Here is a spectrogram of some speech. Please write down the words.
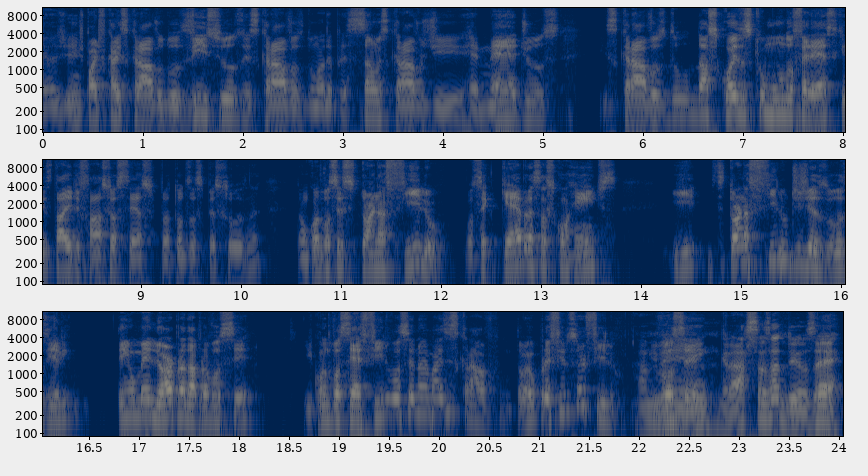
a gente pode ficar escravo dos vícios, escravos de uma depressão, escravos de remédios, escravos do, das coisas que o mundo oferece que está aí de fácil acesso para todas as pessoas, né? Então, quando você se torna filho, você quebra essas correntes e se torna filho de Jesus e ele tem o melhor para dar para você. E quando você é filho, você não é mais escravo. Então, eu prefiro ser filho. Amém. E você? Graças a Deus. É,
